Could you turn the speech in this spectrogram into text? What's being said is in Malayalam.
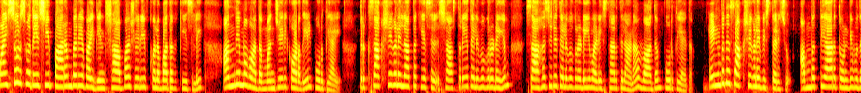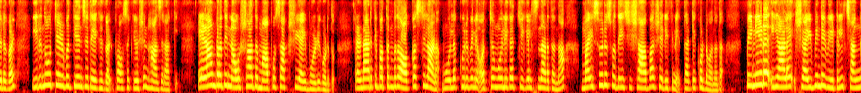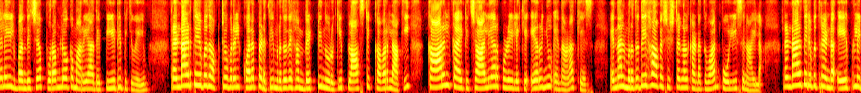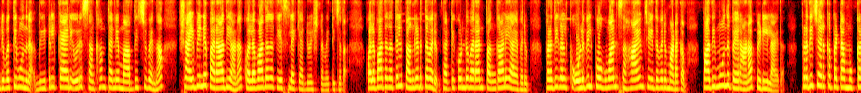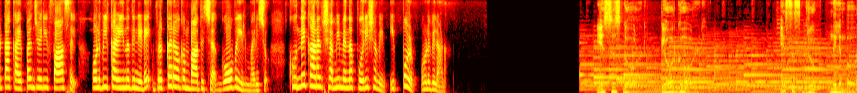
മൈസൂർ സ്വദേശി പാരമ്പര്യ വൈദ്യൻ ഷാബ ഷെരീഫ് കൊലപാതക കേസിലെ അന്തിമവാദം മഞ്ചേരി കോടതിയിൽ പൂർത്തിയായി. ദൃക്സാക്ഷികളില്ലാത്ത കേസിൽ ശാസ്ത്രീയ തെളിവുകളുടെയും സാഹചര്യ തെളിവുകളുടെയും അടിസ്ഥാനത്തിലാണ് വാദം പൂർത്തിയായത്. എൺപത് സാക്ഷികളെ വിസ്തരിച്ചു. അമ്പത്തിയാറ് തൊണ്ടിമുതലുകൾ ഇരുന്നൂറ്റി എഴുപത്തിയഞ്ച് രേഖകൾ പ്രോസിക്യൂഷൻ ഹാജരാക്കി. ഏഴാം പ്രതി നൌഷാദ് മാപ്പുസാക്ഷിയായി മൊഴി കൊടുത്തു. രണ്ടായിരത്തി പത്തൊൻപത് ഓഗസ്റ്റിലാണ് മൂലക്കുരുവിന് ഒറ്റമൂലിക ചികിത്സ നടത്തുന്ന മൈസൂരു സ്വദേശി ഷാബ ഷെരീഫിനെ തട്ടിക്കൊണ്ടുവന്നത്. പിന്നീട് ഇയാളെ ഷൈബിന്റെ വീട്ടിൽ ചങ്ങലയിൽ ബന്ധിച്ച് പുറം ലോകം അറിയാതെ പീഡിപ്പിക്കുകയും രണ്ടായിരത്തി ഇരുപത് ഒക്ടോബറിൽ കൊലപ്പെടുത്തി മൃതദേഹം വെട്ടി നുറുക്കി പ്ലാസ്റ്റിക് കവറിലാക്കി കാറിൽ കയറ്റി ചാലിയാർ പുഴയിലേക്ക് എറിഞ്ഞു എന്നാണ് കേസ്. എന്നാൽ മൃതദേഹാവശിഷ്ടങ്ങൾ കണ്ടെത്തുവാൻ പോലീസിനായില്ല. രണ്ടായിരത്തി ഇരുപത്തിരണ്ട് ഏപ്രിൽ ഇരുപത്തിമൂന്നിന് വീട്ടിൽ കയറി ഒരു സംഘം തന്നെ മർദ്ദിച്ചുവെന്ന ഷൈബിന്റെ പരാതിയാണ് കൊലപാതക കേസിലേക്ക് അന്വേഷണം എത്തിച്ചത്. കൊലപാതകത്തിൽ പങ്കെടുത്തവരും തട്ടിക്കൊണ്ടുവരാൻ പങ്കാളിയായവരും പ്രതികൾക്ക് ഒളിവിൽ പോകുവാൻ സഹായം ചെയ്തവരുമടക്കം പതിമൂന്ന് പേരാണ് പിടിയിലായത്. പ്രതി ചേർക്കപ്പെട്ട മുക്കട്ട കൈപ്പഞ്ചേരി ഫാസിൽ ഒളിവിൽ കഴിയുന്നതിനിടെ വൃക്കരോഗം ബാധിച്ച് ഗോവയിൽ മരിച്ചു. കുന്നേക്കാടൻ ഷമീം എന്ന പൊരി ഷമീം ഇപ്പോഴും ഒളിവിലാണ്. Gold pure gold group Nilambur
